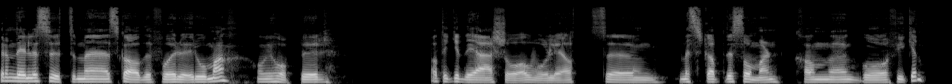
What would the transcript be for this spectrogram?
fremdeles ute med skade for Roma, og vi håper at ikke det er så alvorlig at mesterskapet til sommeren kan gå fyken.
